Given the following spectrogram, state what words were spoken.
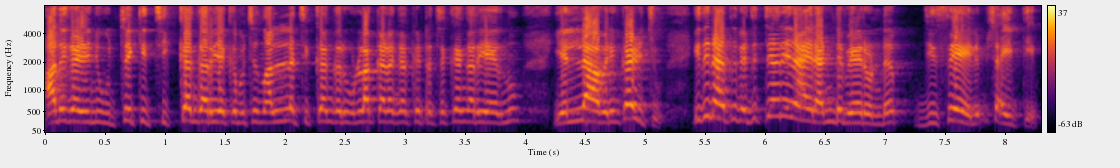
അത് കഴിഞ്ഞ് ഉച്ചയ്ക്ക് ചിക്കൻ കറിയൊക്കെ വെച്ച് നല്ല ചിക്കൻ കറി ഉള്ളക്കിഴങ്ങൊക്കെ ഇട്ട ചിക്കൻ കറിയായിരുന്നു. എല്ലാവരും കഴിച്ചു. ഇതിനകത്ത് വെജിറ്റേറിയൻ ആയ രണ്ട് പേരുണ്ട് ജിസയിലും ശൈത്യയും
